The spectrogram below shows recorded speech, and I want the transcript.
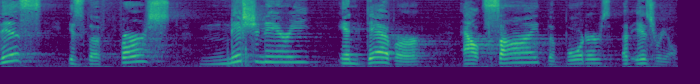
this is the first missionary endeavor outside the borders of Israel.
